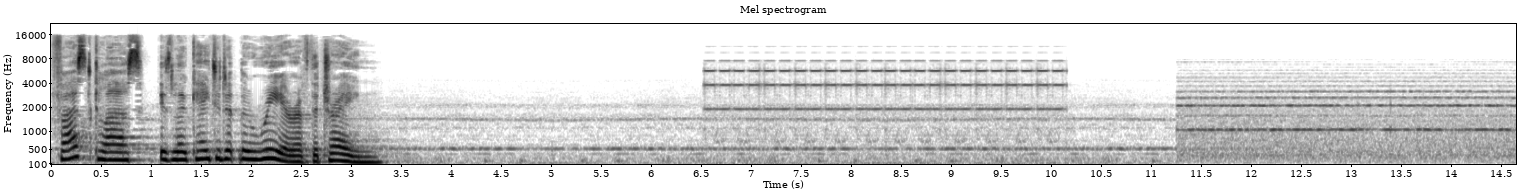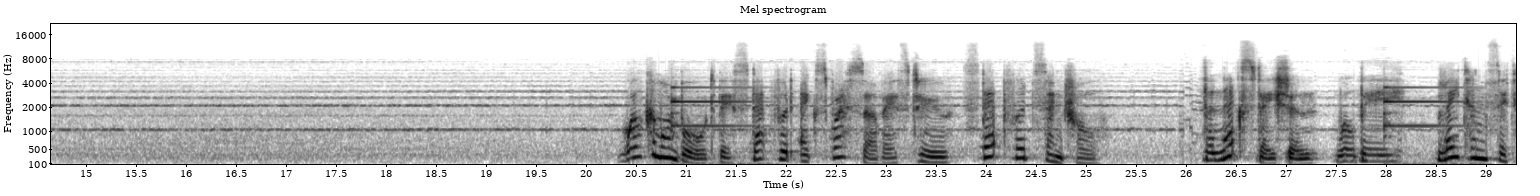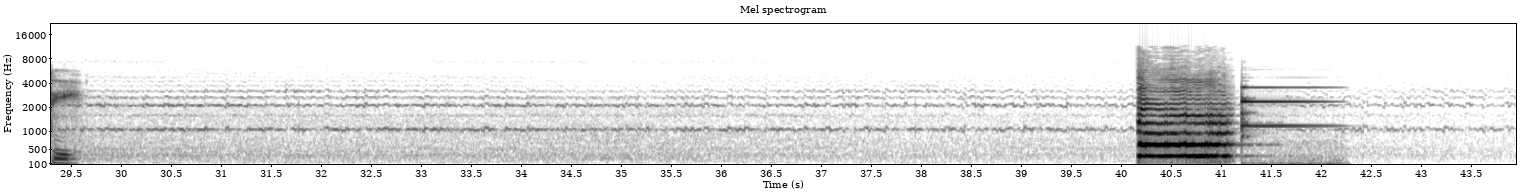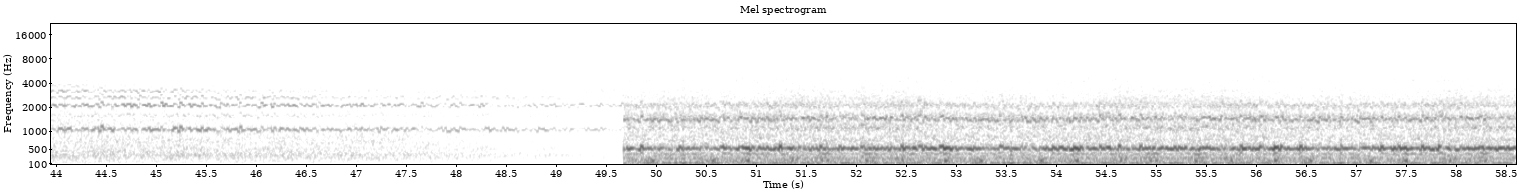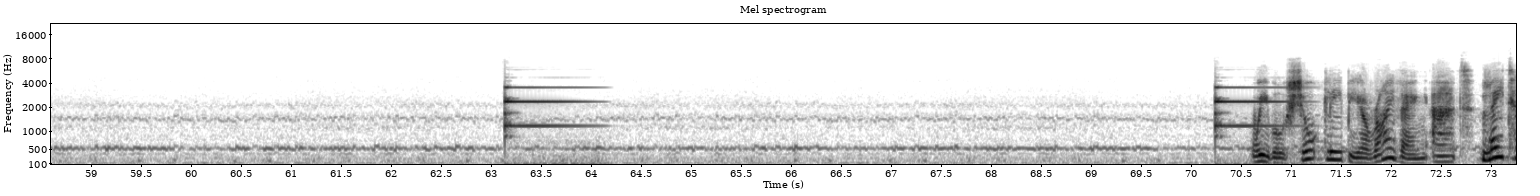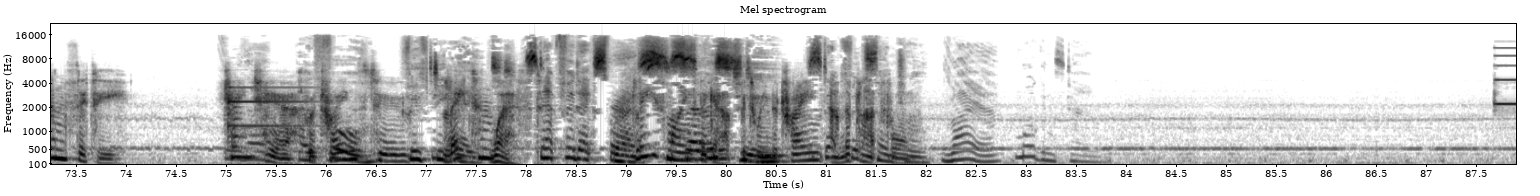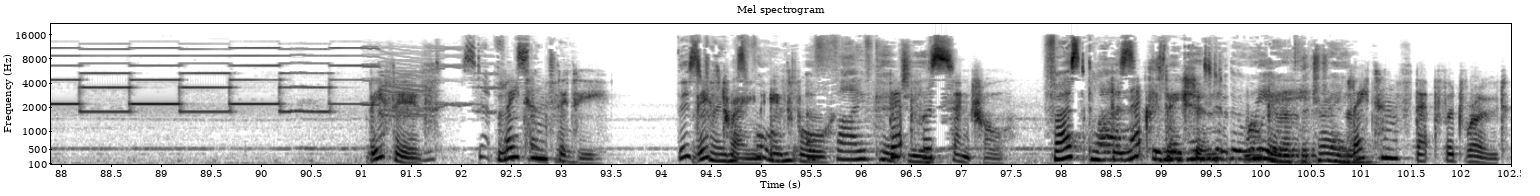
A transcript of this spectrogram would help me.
First class is located at the rear of the train. Welcome on board this Stepford Express service to Stepford Central. The next station will be Leighton City. cô We will shortly be arriving at Leighton City. Change here for trains to 58. Leighton West. Stepford Express. Please mind the gap between the train and the platform. Central. Via Morganstown. This is Stepford Leighton Central. City. This, This train, train is, for Stepford. Central. First class The next is station located at the rear of the train. Leighton Stepford Road.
